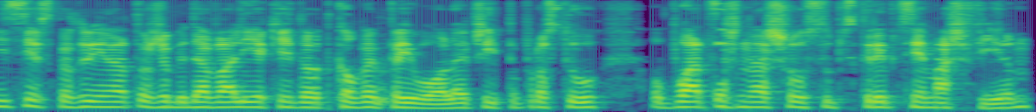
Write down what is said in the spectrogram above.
nic nie wskazuje na to, żeby dawali jakieś dodatkowe paywalle, czyli po prostu opłacasz naszą subskrypcję, masz film,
